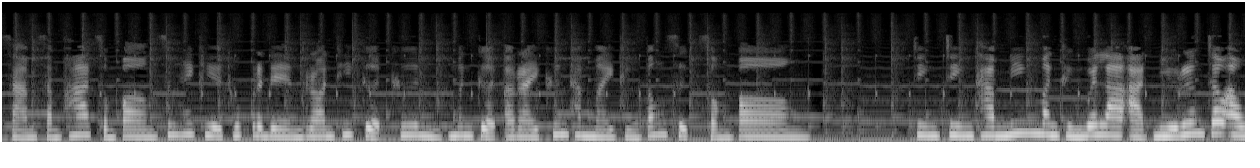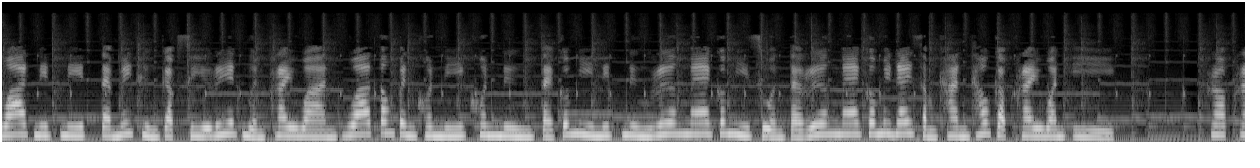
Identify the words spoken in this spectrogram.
33 สัมภาษณ์สมปอง ซึ่งให้เคลียร์ทุกประเด็นร้อนที่เกิดขึ้น มันเกิดอะไรขึ้นทำไมถึงต้องศึกสมปอง จริงๆ ทัมมิ่งมันถึงเวลาอาจมีเรื่องเจ้าอาวาสนิดๆ แต่ไม่ถึงกับซีเรียสเหมือนไพรวานว่าต้องเป็นคนนี้คนหนึ่ง แต่ก็มีนิดนึงเรื่องแม่ก็มีส่วนแต่เรื่องแม่ก็ไม่ได้สำคัญเท่ากับไพรวันอีก เพราะไพร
